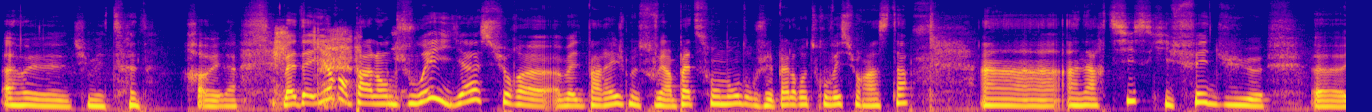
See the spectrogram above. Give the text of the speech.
Ah ouais, tu m'étonnes. Ah là. Bah d'ailleurs, en parlant de jouer, il y a sur, euh, bah, pareil, je me souviens pas de son nom, donc je vais pas le retrouver sur Insta, un, un artiste qui fait du, euh,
